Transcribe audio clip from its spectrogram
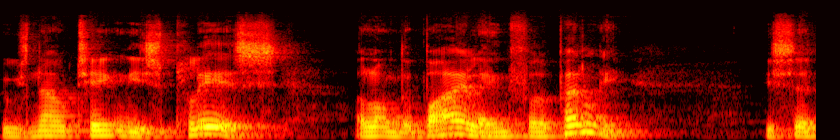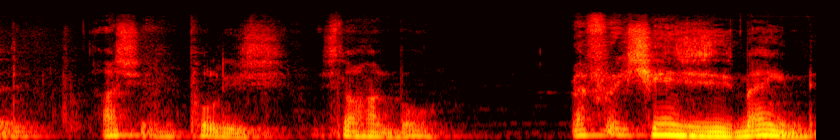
who's now taking his place along the byline for the penalty. He said, actually, pull his, it's not handball. Referee changes his mind,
